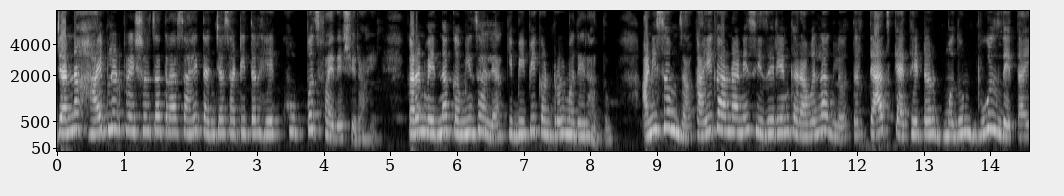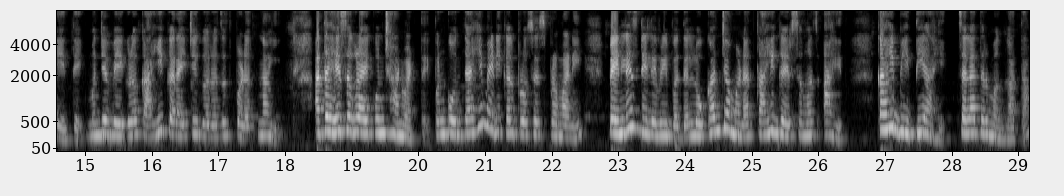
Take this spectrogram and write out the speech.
ज्यांना हाय ब्लड प्रेशरचा त्रास आहे त्यांच्यासाठी तर हे खूपच फायदेशीर आहे. कारण वेदना कमी झाल्या की बी पी कंट्रोलमध्ये राहतो. आणि समजा काही कारणाने सिझेरियन करावं लागलं तर त्याच कॅथेटरमधून भूल देता येते. म्हणजे वेगळं काही करायची गरजच पडत नाही. आता हे सगळं ऐकून छान वाटतंय. पण कोणत्याही मेडिकल प्रोसेसप्रमाणे पेनलेस डिलिव्हरीबद्दल लोकांच्या मनात काही गैरसमज आहेत. काही भीती आहे. चला तर मग आता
